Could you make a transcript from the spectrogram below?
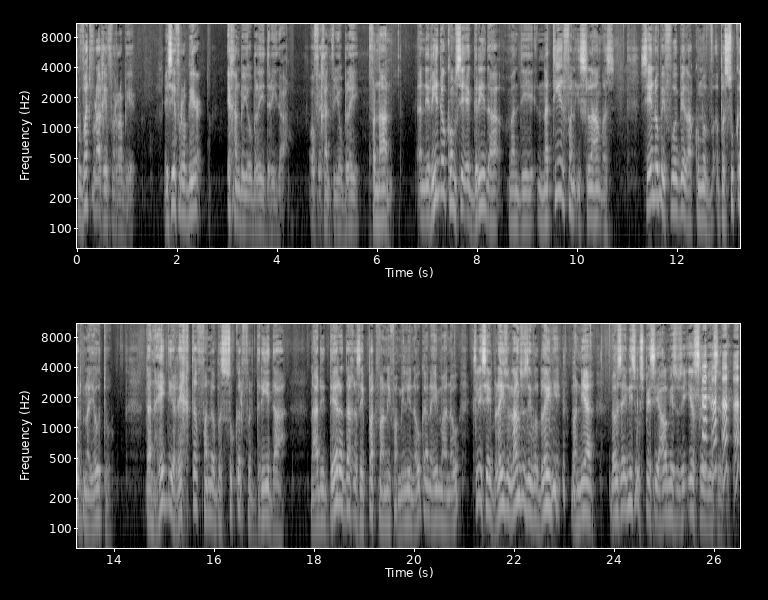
Toe wat vra hy vir Rabi? Hy sê vir Rabi, ek gaan by jou bly 3 dae of ek gaan vir jou bly vanaand. En die rede hoekom sê ek 3 dae want die natuur van Islam is sê nou byvoorbeeld daar kom 'n besoeker na jou toe. Dan het die regte van 'n besoeker vir 3 dae. Na die derde dag is hy pad van die familie nou kan hy maar nou. Ek sê hy bly so lank soos hy wil bly nie, maar nee, nou is hy nie so spesiaal meer soos hy eers gewees het nie.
